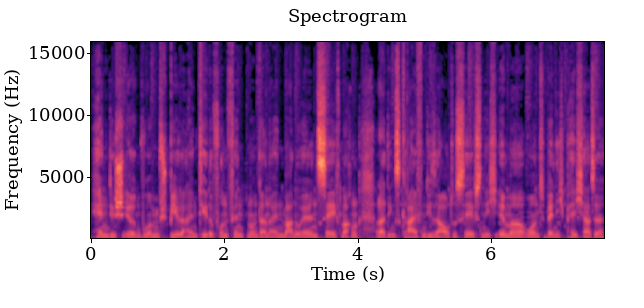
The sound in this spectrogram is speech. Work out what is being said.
händisch irgendwo im Spiel ein Telefon finden und dann einen manuellen Save machen. Allerdings greifen diese Autosaves nicht immer und wenn ich Pech hatte,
